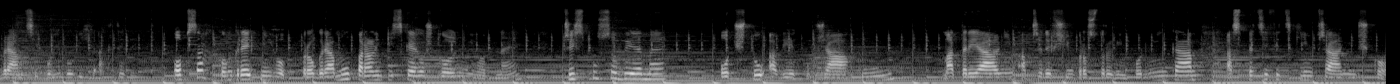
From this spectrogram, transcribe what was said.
v rámci pohybových aktivit. Obsah konkrétního programu Paralympijského školního dne přizpůsobujeme počtu a věku žáků, materiálním a především prostorovým podmínkám a specifickým přáním škol.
